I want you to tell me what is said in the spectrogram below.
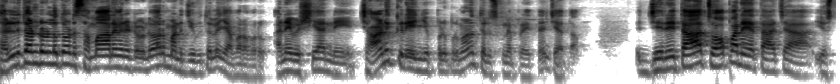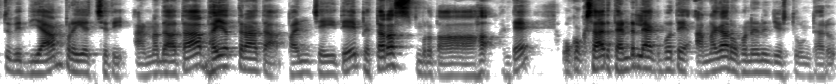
తల్లిదండ్రులతో సమానమైనటువంటి వారు మన జీవితంలో ఎవరెవరు అనే విషయాన్ని చాణుక్యుడు ఏం చెప్పినప్పుడు మనం తెలుసుకునే ప్రయత్నం చేద్దాం. జనితా చోపనేతాచ చ ఎస్తు విద్యాం ప్రయచ్చతి అన్నదాత భయత్రాత పంచైతే పితరస్మృతా అంటే ఒక్కొక్కసారి తండ్రి లేకపోతే అన్నగారు ఉపనయనం చేస్తూ ఉంటారు.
